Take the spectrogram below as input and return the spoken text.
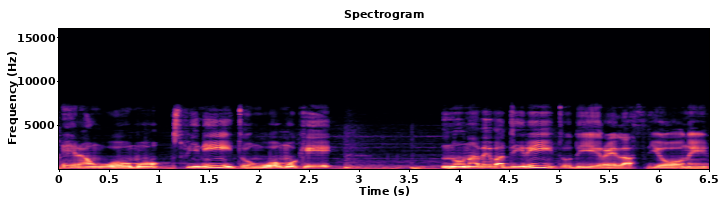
Era un uomo sfinito, un uomo che non aveva diritto di relazione,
